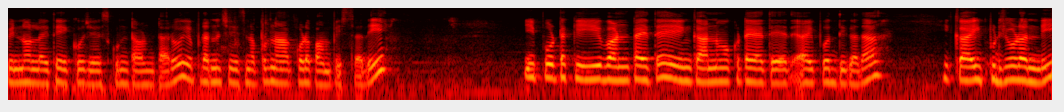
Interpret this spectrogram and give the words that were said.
పిన్నోళ్ళు అయితే ఎక్కువ చేసుకుంటూ ఉంటారు. ఎప్పుడన్నా చేసినప్పుడు నాకు కూడా పంపిస్తుంది. ఈ పూటకి వంట అయితే ఇంకా అన్నం ఒకటే అయితే అయిపోద్ది కదా. ఇక ఇప్పుడు చూడండి.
